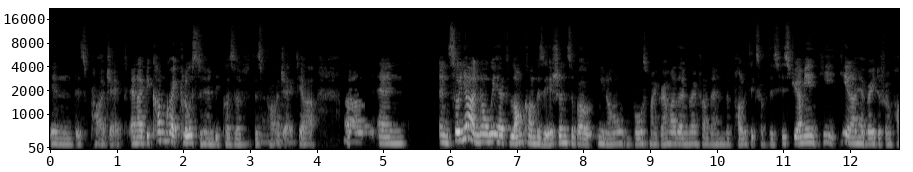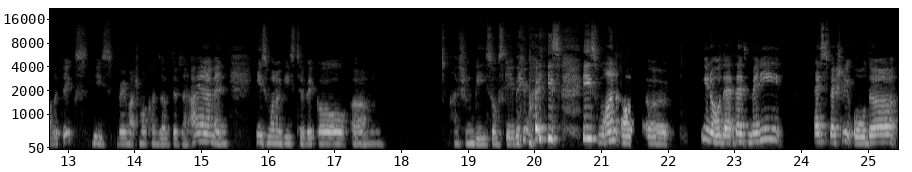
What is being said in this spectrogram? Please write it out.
in this project, and I become quite close to him because of this Oh. project. Yeah, um, and and so yeah, no, we have long conversations about you know both my grandmother and grandfather and the politics of this history. I mean, he he and I have very different politics. He's very much more conservative than I am, and he's one of these typical. Um, I shouldn't be so scathing, but he's he's one of uh, you know that there's many, especially older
